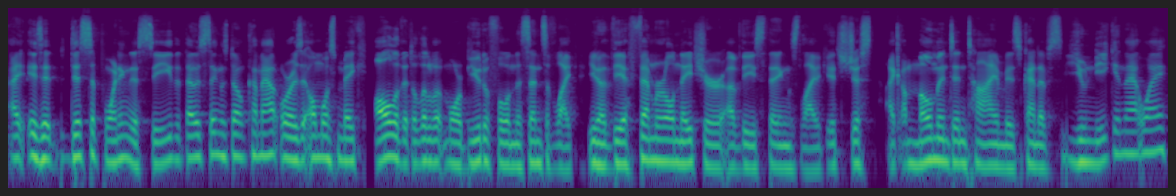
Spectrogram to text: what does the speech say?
I, is it disappointing to see that those things don't come out, or is it almost make all of it a little bit more beautiful in the sense of like you know the ephemeral nature of these things? Like it's just like a moment in time is kind of unique in that way,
